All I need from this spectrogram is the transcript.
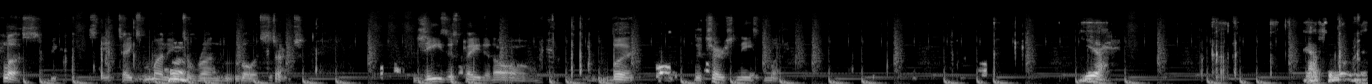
plus because it takes money to mm. run the Lord's Church. Jesus paid it all, but the church needs money. Yeah, absolutely.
